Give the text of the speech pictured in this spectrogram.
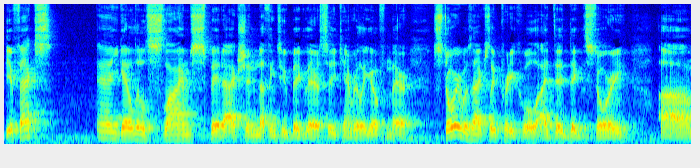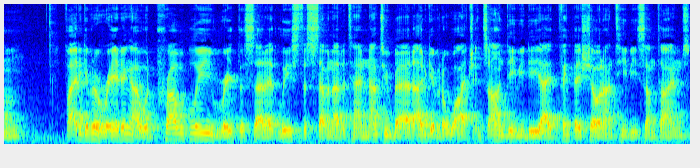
the effects, eh, you get a little slime spit action, nothing too big there, so you can't really go from there. Story was actually pretty cool. I did dig the story. Um, if I had to give it a rating, I would probably rate this at at least a 7 out of 10. Not too bad. I'd give it a watch. It's on DVD. I think they show it on TV sometimes.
